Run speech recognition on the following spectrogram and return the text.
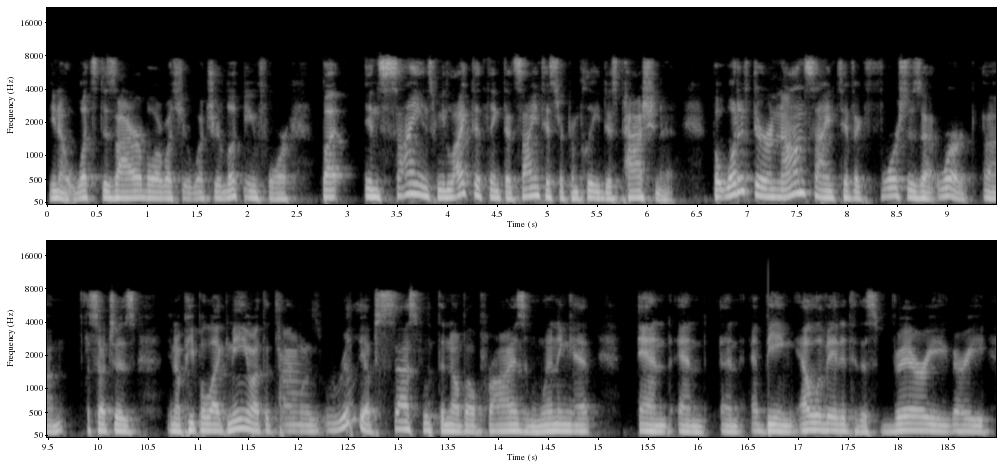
you know what's desirable or what you're what you're looking for. But in science, we like to think that scientists are completely dispassionate. But what if there are non-scientific forces at work, um, such as you know people like me who at the time was really obsessed with the Nobel Prize and winning it, and and and being elevated to this very very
